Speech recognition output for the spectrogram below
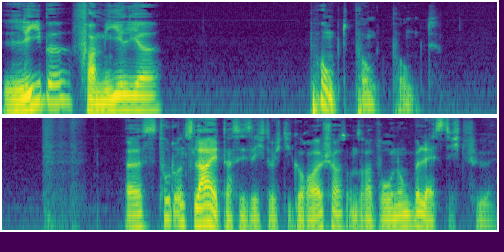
Liebe Familie. Punkt, Punkt, Punkt. Es tut uns leid, dass Sie sich durch die Geräusche aus unserer Wohnung belästigt fühlen.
